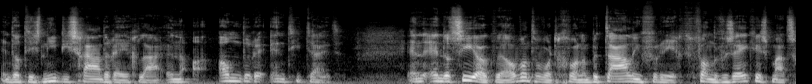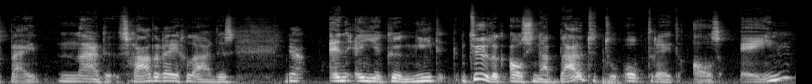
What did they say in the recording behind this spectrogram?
En dat is niet die schaderegelaar, een andere entiteit. En, en dat zie je ook wel, want er wordt gewoon een betaling verricht van de verzekeringsmaatschappij naar de schaderegelaar. Dus, ja. en, en je kunt niet, natuurlijk, als je naar buiten toe optreedt als één,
